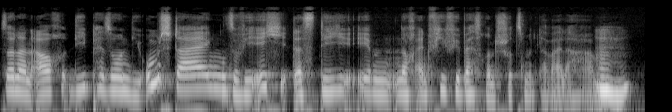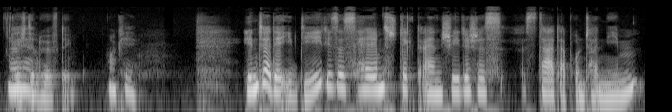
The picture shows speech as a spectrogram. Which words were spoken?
sondern auch die Personen, die umsteigen, so wie ich, dass die eben noch einen viel, viel besseren Schutz mittlerweile haben mhm. ah, durch ja. den Höfting. Okay. Hinter der Idee dieses Helms steckt ein schwedisches Start-up-Unternehmen.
